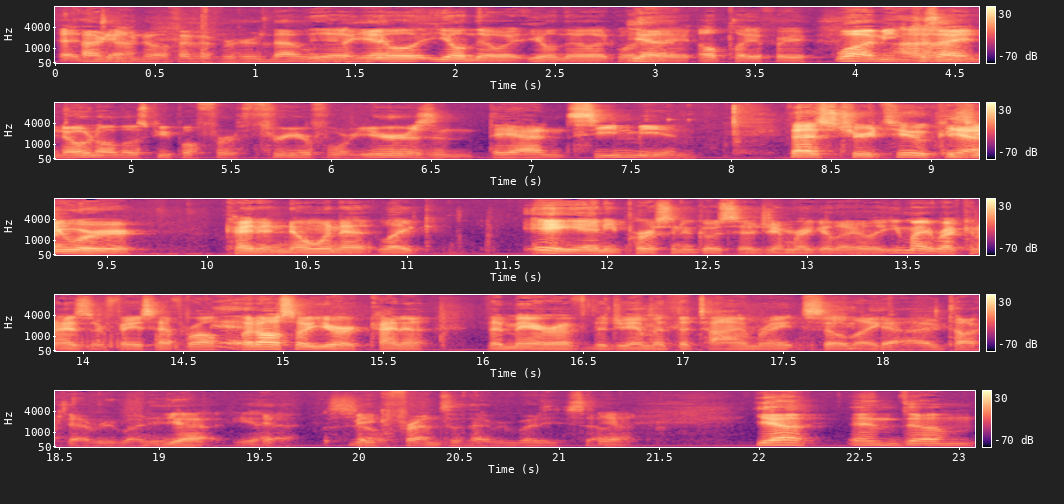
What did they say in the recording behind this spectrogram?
But, i don't uh, even know if i've ever heard that one Yeah, but yeah you'll you'll know it. You'll know it. One Yeah. day. I'll play it for you. well i mean because i Um, had known all those people for three or four years and they hadn't seen me And That's true too, because Yeah. you were kind of known at like a any person who goes to the gym regularly, you might recognize their face after all. Yeah. But also, you're kind of the mayor of the gym at the time, right? So like, yeah, I talk to everybody. Yeah, yeah. yeah. So- Make friends with everybody. So yeah, Yeah, and um,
